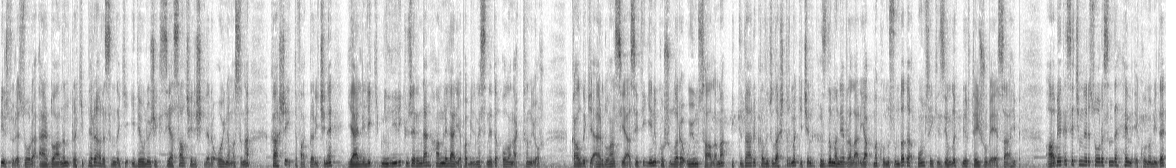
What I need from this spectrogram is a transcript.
bir süre sonra Erdoğan'ın rakipleri arasındaki ideolojik siyasal çelişkilere oynamasına, karşı ittifaklar içine yerlilik, millilik üzerinden hamleler yapabilmesine de olanak tanıyor. Kaldı ki Erdoğan siyaseti yeni koşullara uyum sağlama, iktidarı kalıcılaştırmak için hızlı manevralar yapma konusunda da 18 yıllık bir tecrübeye sahip. ABD seçimleri sonrasında hem ekonomide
